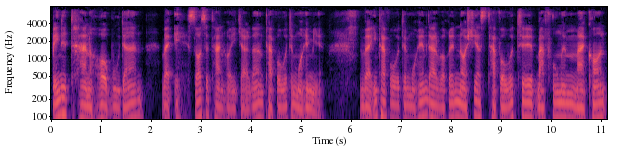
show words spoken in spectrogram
بین تنها بودن و احساس تنهایی کردن تفاوت مهمیه. و این تفاوت مهم در واقع ناشی از تفاوت مفهوم مکان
